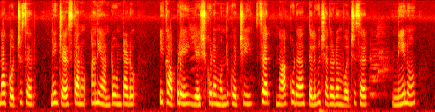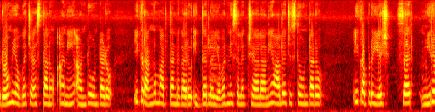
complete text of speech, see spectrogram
నాకు వచ్చు సార్. నేను చేస్తాను అని అంటూ ఉంటాడు. ఇక అప్పుడే యష్ కూడా ముందుకు వచ్చి సార్ నాకు కూడా తెలుగు చదవడం వచ్చు సార్. నేను రోమియోగా చేస్తాను అని అంటూ ఉంటాడు. ఇక రంగమార్తాండ గారు ఇద్దరిలో ఎవరిని సెలెక్ట్ చేయాలని ఆలోచిస్తూ ఉంటారు. ఇక అప్పుడు యష్ సార్ మీరే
